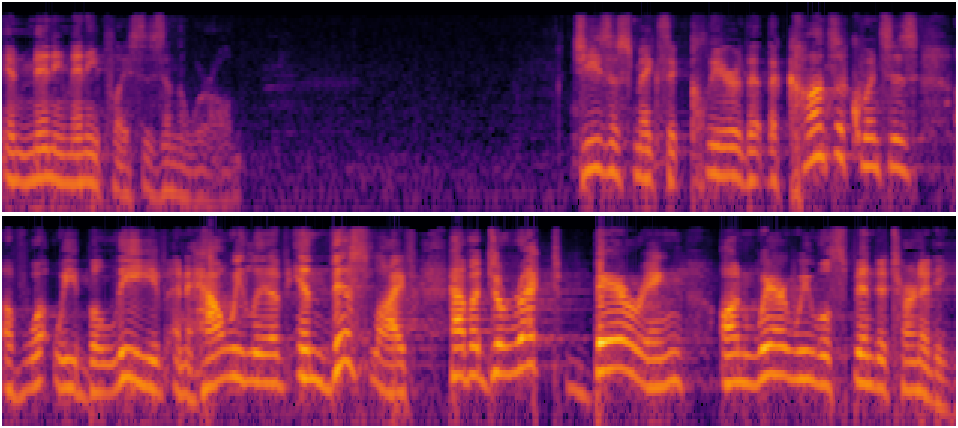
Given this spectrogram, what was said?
in many, many places in the world. Jesus makes it clear that the consequences of what we believe and how we live in this life have a direct bearing on where we will spend eternity.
